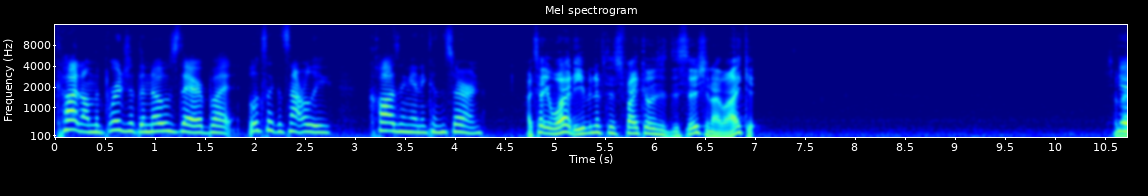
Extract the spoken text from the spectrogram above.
cut on the bridge of the nose there, but it looks like it's not really causing any concern. I tell you what, even if this fight goes to decision, I like it. A nice-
